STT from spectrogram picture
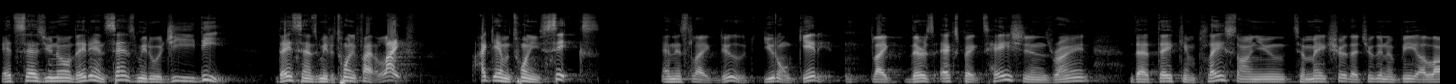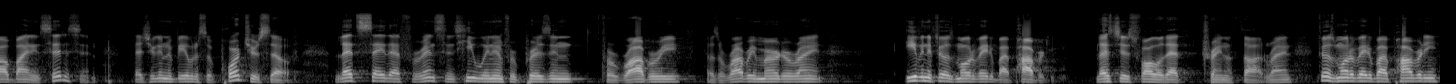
it says, you know, they didn't sentence me to a GED. They sentenced me to 25 to life. I gave him 26. And it's like, dude, you don't get it. Like, there's expectations, right, that they can place on you to make sure that you're gonna be a law-abiding citizen, that you're gonna be able to support yourself. Let's say that, for instance, he went in for prison for robbery. It was a robbery murder, right? Even if it was motivated by poverty. Let's just follow that train of thought, right? If it was motivated by poverty,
